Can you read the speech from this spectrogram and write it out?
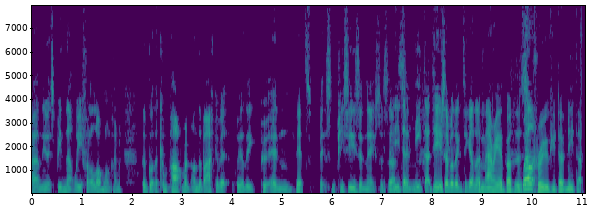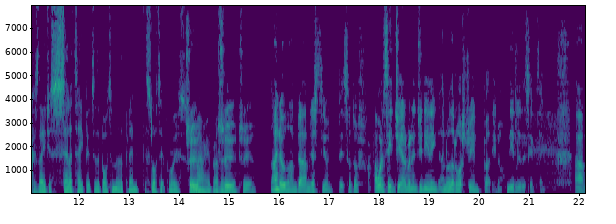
and you know, it's been that way for a long, long time. They've got the compartment on the back of it where they put in Bits. bits and pieces and extras. But you don't need that, do you? keeps everything together. The Mario Brothers Well- prove you don't need that because they just sellotape it to the bottom of the plinth. The Slot It Boys, True, Mario Brothers. True, true. I know. I'm, I'm just, you know, it's sort of. I want to say German engineering. I know they're Austrian, but you know, nearly the same thing. Um,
